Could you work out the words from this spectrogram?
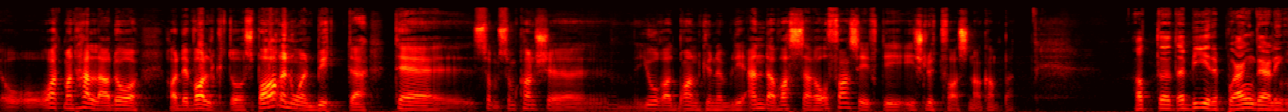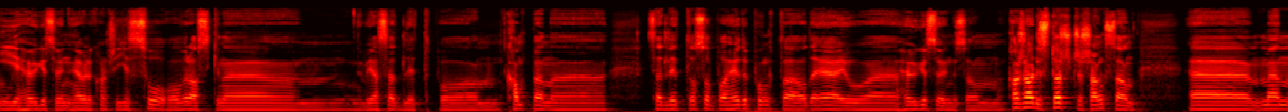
og, at man heller da hadde valgt å spare noen bytte til, som, som, kanskje gjorde at Brann kunne bli enda hvassere offensivt i, i sluttfasen av kampen. At eh, det blir poengdeling i Haugesund er vel kanskje ikke så overraskende. Vi har sett litt på mm, kampen. Eh, sett litt også på høydepunkter, og det er jo eh, Haugesund som kanskje har de største sjansene. Men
